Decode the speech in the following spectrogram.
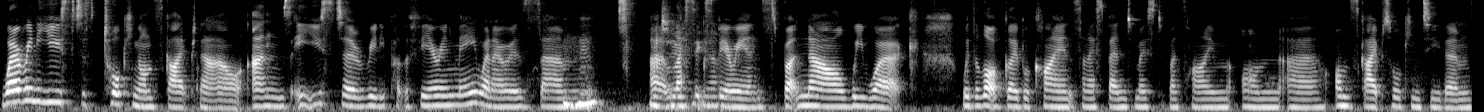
We're really used to talking on Skype now, and it used to really put the fear in me when I was um, uh, too, less yeah. experienced. But now we work with a lot of global clients, and I spend most of my time on uh, on Skype talking to them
